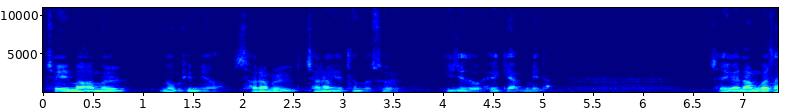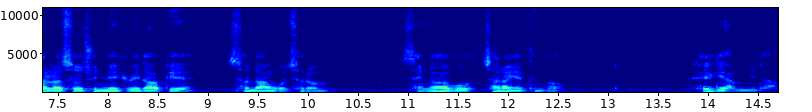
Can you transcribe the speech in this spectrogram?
저희 마음을 높이며 사람을 자랑했던 것을 이제도 회개합니다. 저희가 남과 달라서 주님의 교회답게 서 나온 것처럼 생각하고 자랑했던 것 회개합니다.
